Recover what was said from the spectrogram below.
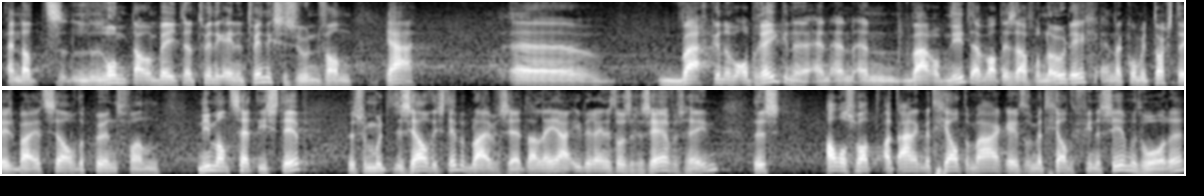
en dat lonkt nou een beetje naar het 2021 seizoen, van ja, eh, waar kunnen we op rekenen en, en, en waarop niet en wat is daarvoor nodig? En dan kom je toch steeds bij hetzelfde punt van niemand zet die stip. Dus we moeten zelf die stippen blijven zetten. Alleen ja, iedereen is door zijn reserves heen. Dus alles wat uiteindelijk met geld te maken heeft of met geld gefinancierd moet worden,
